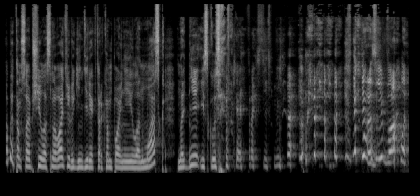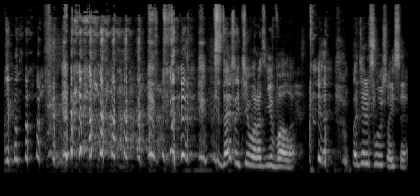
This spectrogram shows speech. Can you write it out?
Об этом сообщил основатель и гендиректор компании Илон Маск на дне искусства... Блядь, простите меня. Меня разъебало. Знаешь, от чего разъебало? А теперь слушайся.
